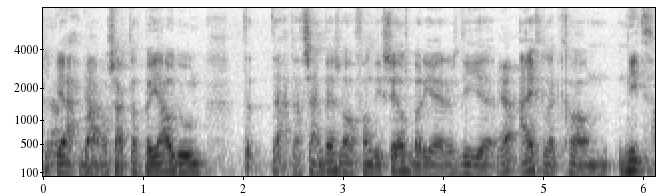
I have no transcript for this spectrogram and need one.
Ja. Ja, waarom zou ik dat bij jou doen? Dat, ja, dat zijn best wel van die salesbarrières die je Ja. eigenlijk gewoon niet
